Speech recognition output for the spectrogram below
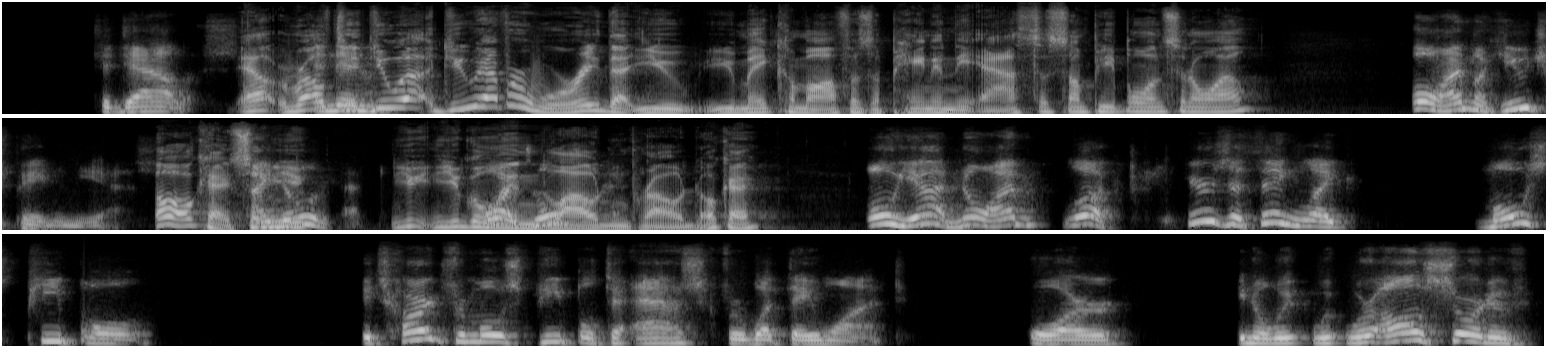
to Dallas. Now, Ralph, then, did you uh, do you ever worry that you you may come off as a pain in the ass to some people once in a while? Oh, I'm a huge pain in the ass. Oh, okay. So I you, you you go oh, in loud and proud. Okay. Oh yeah, no, I'm look, here's the thing like most people it's hard for most people to ask for what they want or you know we, we're all sort of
